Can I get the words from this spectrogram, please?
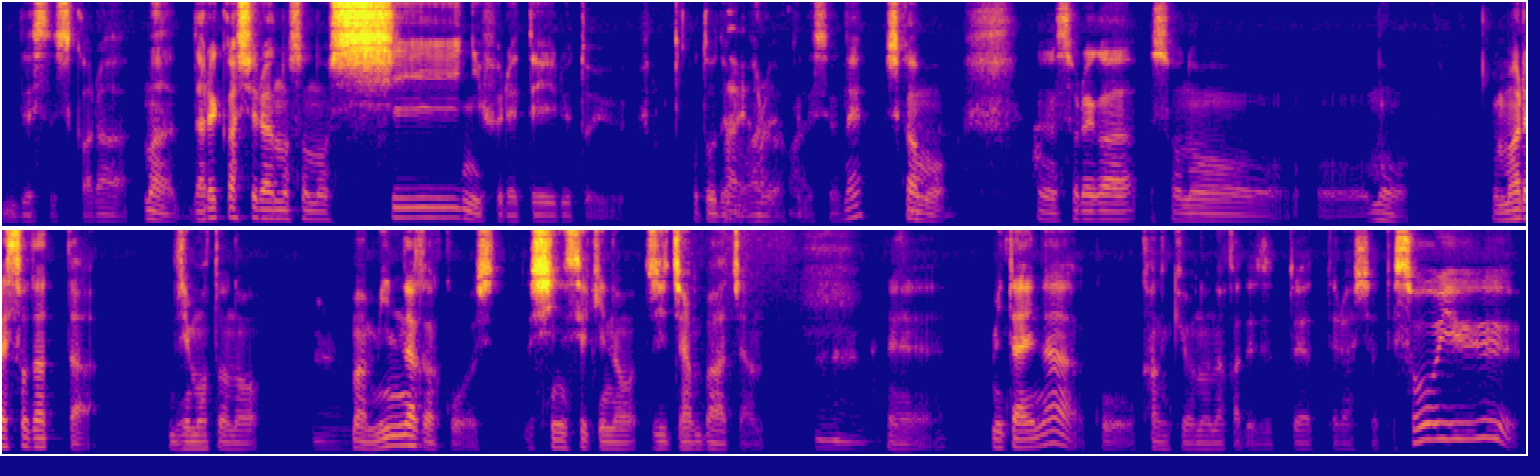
ですからまあ誰かしらのその死に触れているということでもあるわけですよね。しかも、うんそれがそのもう生まれ育った地元の、うん。まあ、みんながこうし親戚のじいちゃんばあちゃんうん。えーみたいなこう環境の中でずっとやってらっしゃってそういう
